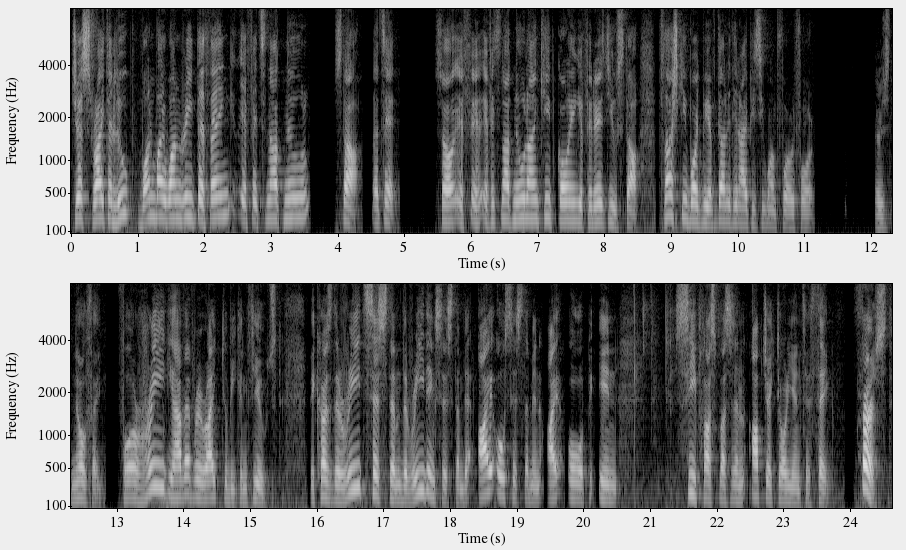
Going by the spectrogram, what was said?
Just write a loop, one by one read the thing. If it's not new, stop. That's it. So if, if it's not new line, keep going. If it is, you stop. Flush keyboard, we have done it in IPC 144. There's no thing. For read, you have every right to be confused because the read system, the reading system, the I.O. system in I.O. in C++ is an object-oriented thing. First,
